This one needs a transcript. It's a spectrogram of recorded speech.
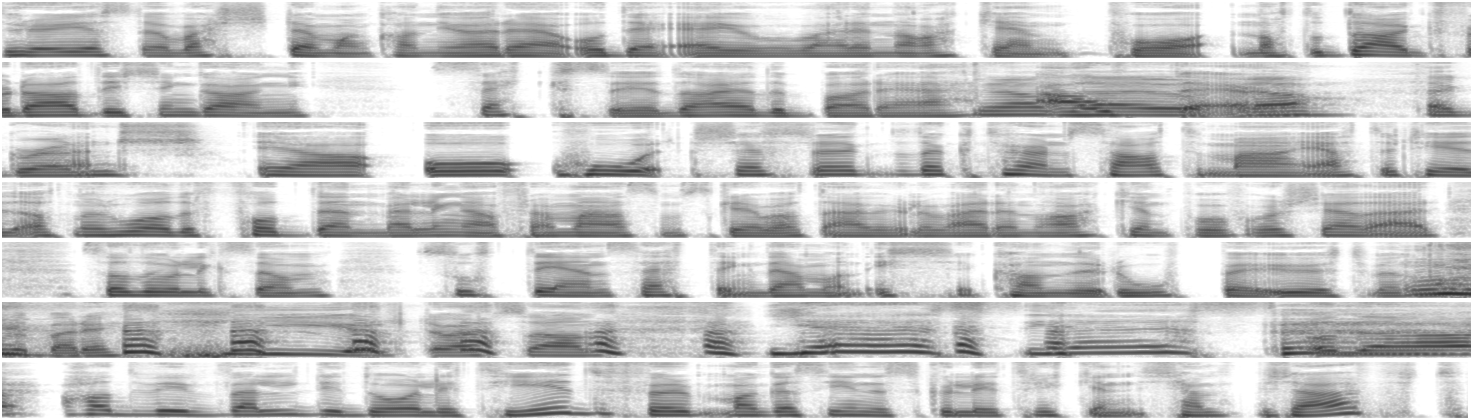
drøyeste og verste man kan gjøre, og det er jo å være naken på natt og dag, for da det ikke engang sexy, da er det bare Ja, out det jo, there. ja, det er grunge. Ja, og hun, sa til meg i ettertid at når hun hadde fått den meldinga fra meg som skrev at jeg ville være naken på forsida der, så hadde hun liksom sittet i en setting der man ikke kan rope ut, men hun hadde bare hylt og vært sånn Yes! Yes! Og da hadde vi veldig dårlig tid, for magasinet skulle i trykken kjempekjapt.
